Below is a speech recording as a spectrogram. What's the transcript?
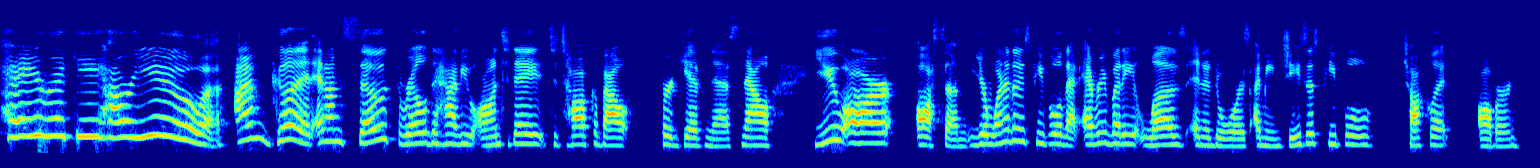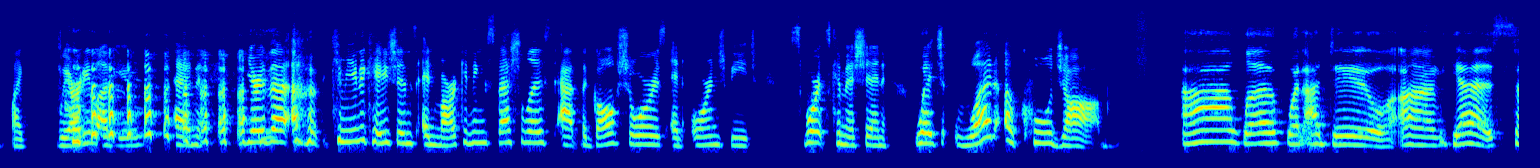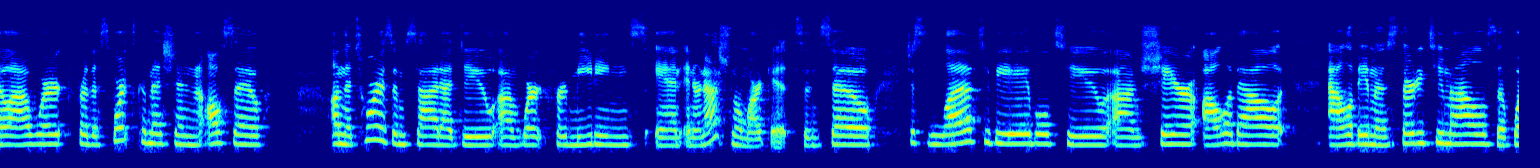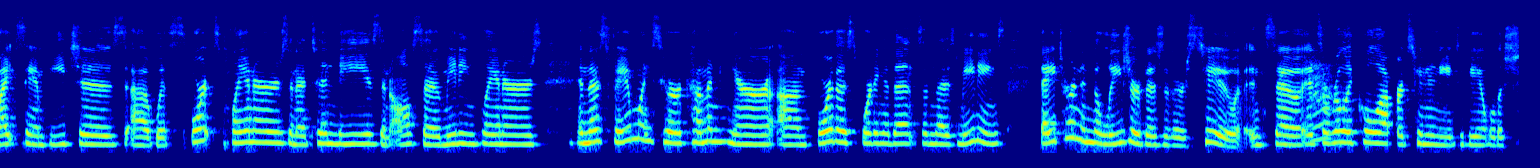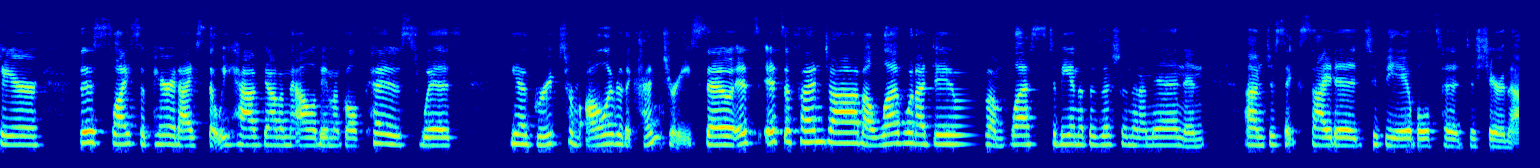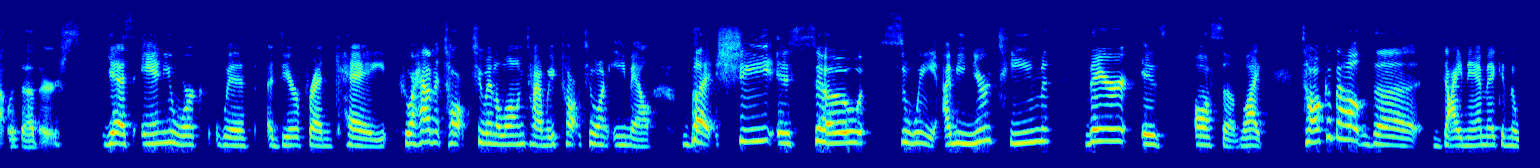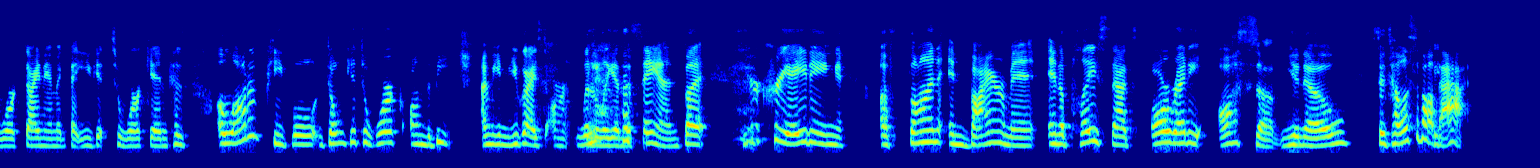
Hey, Ricky. How are you? I'm good, and I'm so thrilled to have you on today to talk about forgiveness. Now, you are awesome. You're one of those people that everybody loves and adores. I mean, Jesus people, chocolate, Auburn. Like we already love you. and you're the uh, communications and marketing specialist at the Gulf Shores and Orange Beach Sports Commission, which what a cool job. I love what I do. Um, yes, so I work for the Sports Commission and also on the tourism side, I do um, work for meetings and international markets. And so just love to be able to um, share all about Alabama's 32 miles of white sand beaches uh, with sports planners and attendees, and also meeting planners. And those families who are coming here um, for those sporting events and those meetings, they turn into leisure visitors too. And so it's a really cool opportunity to be able to share this slice of paradise that we have down on the Alabama Gulf Coast with you know groups from all over the country. So it's it's a fun job. I love what i do. I'm blessed to be in the position that i'm in. And I'm just excited to be able to to share that with others. Yes, and you work with a dear friend Kay, who I haven't talked to in a long time. We've talked to on email, but she is so sweet. I mean, your team there is awesome. Like talk about the dynamic and the work dynamic that you get to work in because a lot of people don't get to work on the beach i mean you guys aren't literally in the sand but you're creating a fun environment in a place that's already awesome, you know? So tell us about that.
